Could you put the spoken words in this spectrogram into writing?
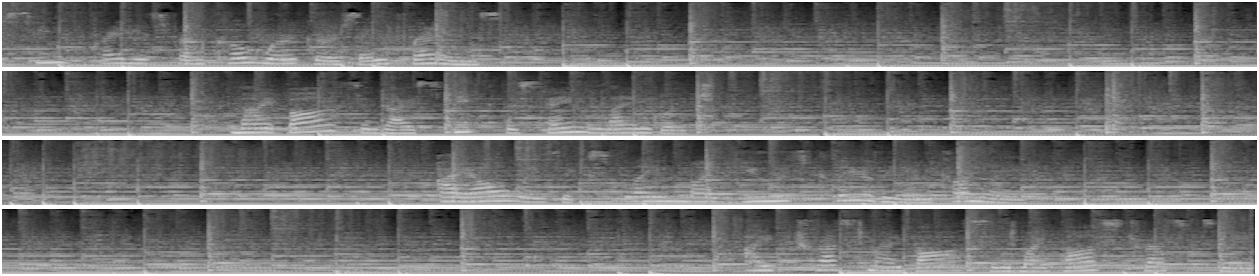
Receive praise from coworkers and friends. My boss and I speak the same language. I always explain my views clearly and calmly. I trust my boss and my boss trusts me.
